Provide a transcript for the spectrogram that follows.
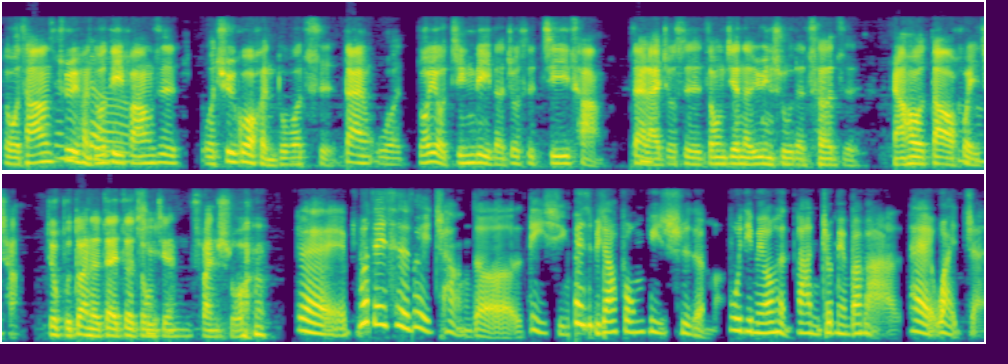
我常常去很多地方，是我去过很多次，但我所有经历的就是机场，再来就是中间的运输的车子，然后到会场，嗯、就不断的在这中间穿梭。对，不过这一次会场的地形会是比较封闭式的嘛，腹地没有很大，你就没有办法太外展。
